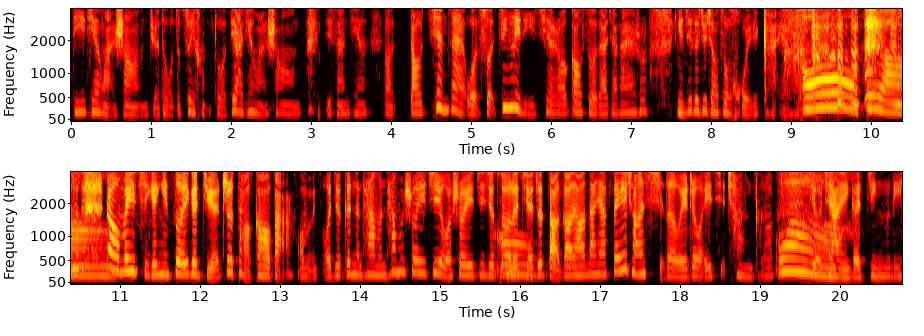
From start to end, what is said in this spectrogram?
第一天晚上觉得我的罪很多，第二天晚上、第三天呃到现在我所经历的一切，然后告诉了大家，大家说你这个就叫做悔改啊！哦，对啊，让我们一起给你做一个绝志祷告吧。我们我就跟着他们，他们说一句，我说一。就做了觉知祷告，然后大家非常喜乐，围着我一起唱歌，哇，就有这样一个经历，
